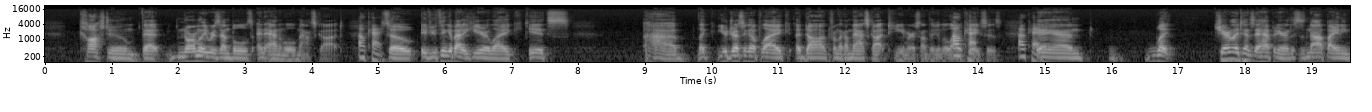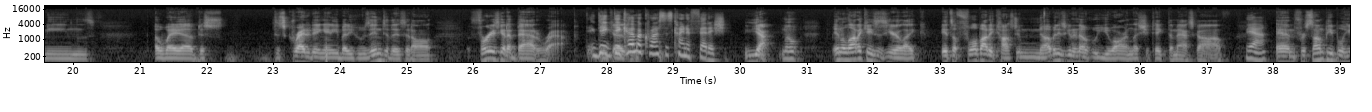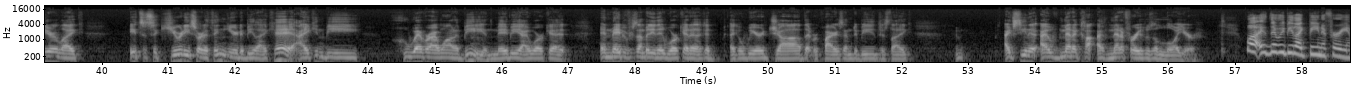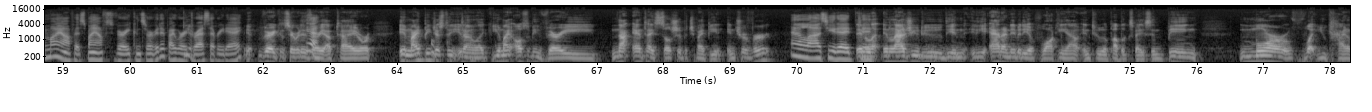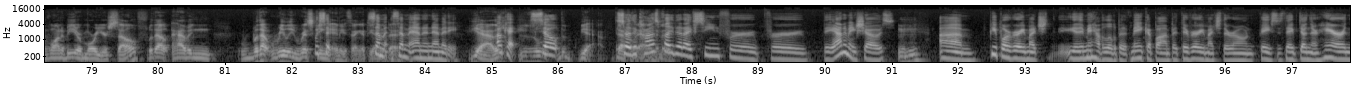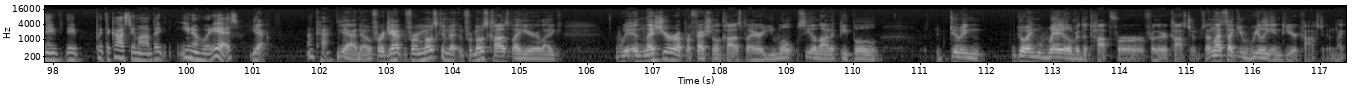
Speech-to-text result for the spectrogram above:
costume that normally resembles an animal mascot. Okay. So if you think about it here, like it's uh, like you're dressing up like a dog from like a mascot team or something in a lot Okay. of cases. Okay. And what generally tends to happen here, and this is not by any means a way of just discrediting anybody who's into this at all, furries get a bad rap. They, they come across as kind of fetish. Yeah. Well, in a lot of cases here, like it's a full body costume. Nobody's gonna know who you are unless you take the mask off. Yeah. And for some people here, like it's a security sort of thing here to be like, hey, I can be whoever I want to be, and maybe I work at, and maybe for somebody they work at a, like a like a weird job that requires them to be just like. I've seen it. I've met a I've met a furry who's a lawyer. Well, it- that would be like being a furry in my office. My office is very conservative. I wear a Yeah. dress every day. Yeah, very conservative, Yeah. very uptight, or it might be just a, you know like you might also be very not antisocial, but you might be an introvert. And it allows you to, It, to al- it allows you to the the anonymity of walking out into a public space and being more of what you kind of want to be or more yourself without having without really risking some- anything at the some end of the day. some anonymity. yeah. there's- Okay, there's- so- the- yeah. So the cosplay that I've seen for for the anime shows, hmm um, people are very much they may have a little bit of makeup on, but they're very much their own faces. They've done their hair and they've they've put the costume on, but you know who it is. Yeah. Okay. Yeah, no. For Jap- for most conve- for most cosplay here, like, we, unless you're a professional cosplayer, you won't see a lot of people doing going way over the top for for their costumes, unless like you're really into your costume. Like,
